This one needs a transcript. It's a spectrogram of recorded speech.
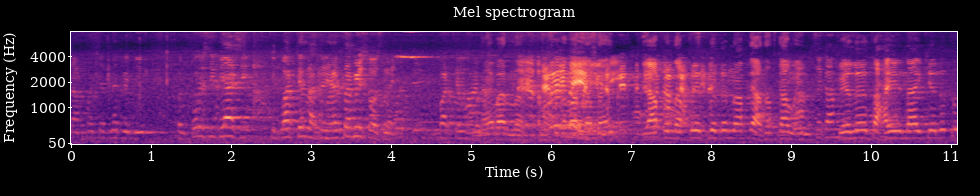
ग्रामपंचायत नफेती पण परिस्थिती अशी की भारतीय ह्याचा विश्वास नाही भारतीय नाही बार नाही. नाही, नाही, नाही. जे आपण प्रयत्न करणं आपल्या हातात काम आमचं आहे केलं तर आहे नाही केलं तर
